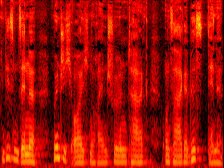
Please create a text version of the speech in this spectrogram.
In diesem Sinne wünsche ich euch noch einen schönen Tag und sage bis denne.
